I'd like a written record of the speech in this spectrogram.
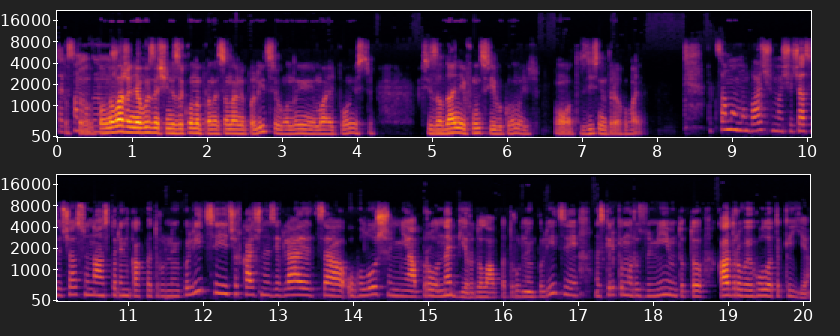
Так Тобто само повноваження, можуть- визначені законом про національну поліцію, вони мають повністю всі завдання і функції виконують, от, здійснюють реагування. Так само ми бачимо, що час від часу на сторінках патрульної поліції Черкащини з'являється оголошення про набір до лав патрульної поліції. Наскільки ми розуміємо, тобто кадровий голод таки є.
